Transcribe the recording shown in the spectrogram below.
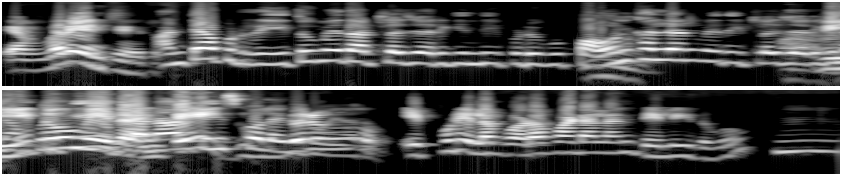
ఎవరు ఏం చేయరు. అంటే అప్పుడు రీతు మీద అట్లా జరిగింది. ఇప్పుడు పవన్ కళ్యాణ్ మీద ఇట్లా జరిగింది రీతు మీద అంటే ఎప్పుడు ఇలా గొడవ పడాలని తెలియదు ఉమ్,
